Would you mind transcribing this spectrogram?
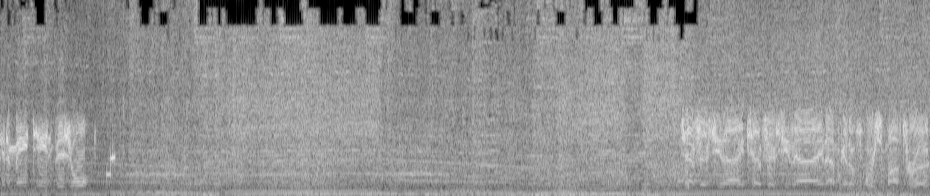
Uh, to maintain visual. Ten fifty nine, ten fifty nine. I'm to force him off the road.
